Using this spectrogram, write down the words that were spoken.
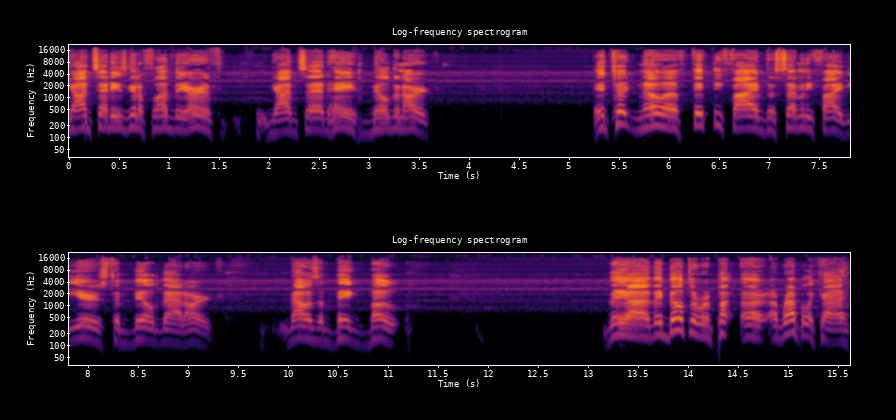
God said He's going to flood the earth. God said, "Hey, build an ark." It took Noah 55 to 75 years to build that ark. That was a big boat. They uh they built a, rep- uh, a replica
